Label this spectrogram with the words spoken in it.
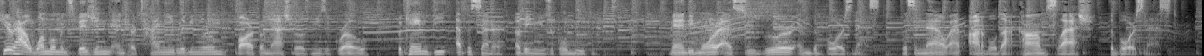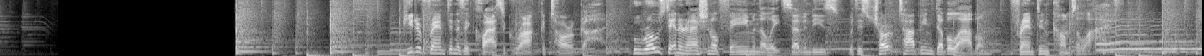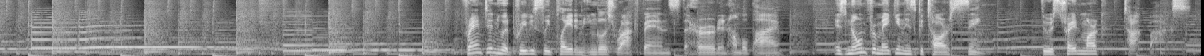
Hear how one woman's vision and her tiny living room, far from Nashville's Music Row, became the epicenter of a musical movement. Mandy Moore as Sue Brewer in The Boar's Nest. Listen now at audible.com slash The Boar's Nest. Peter Frampton is a classic rock guitar god who rose to international fame in the late 70s with his chart topping double album, Frampton Comes Alive. Frampton, who had previously played in English rock bands The Herd and Humble Pie, is known for making his guitar sing through his trademark talkbox.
